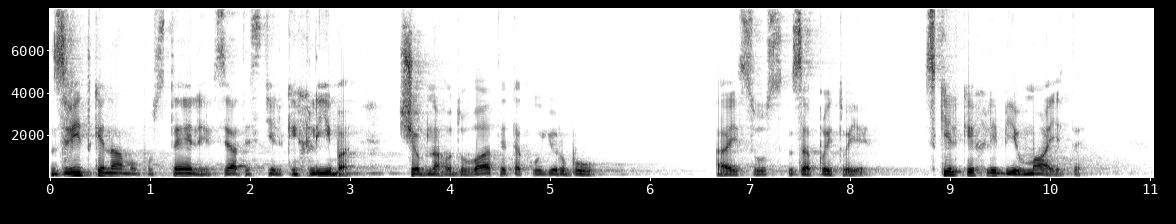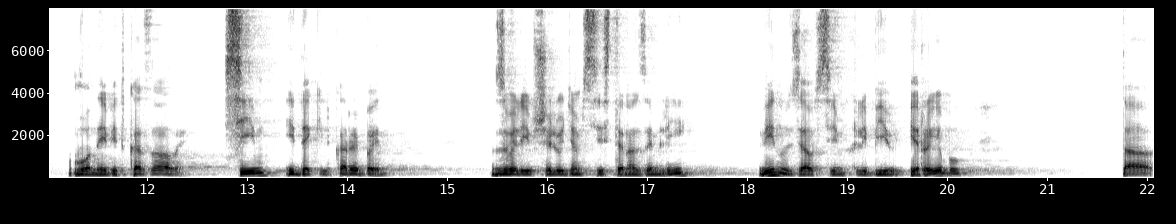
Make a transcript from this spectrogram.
звідки нам у пустелі взяти стільки хліба, щоб нагодувати таку юрбу? А Ісус запитує, скільки хлібів маєте? Вони відказали сім і декілька рибин. Звелівши людям сісти на землі, він узяв сім хлібів і рибу та,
